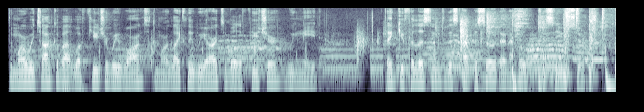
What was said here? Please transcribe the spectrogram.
The more we talk about what future we want, the more likely we are to build a future we need. Thank you for listening to this episode, and I hope to see you soon.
